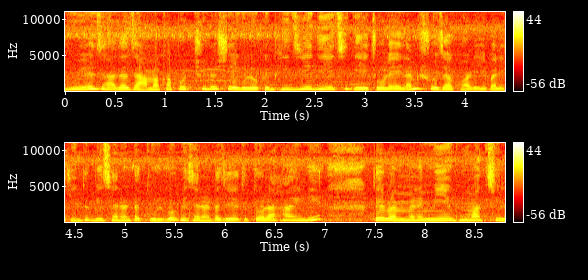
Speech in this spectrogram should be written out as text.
ধুয়ে যা যা জামা কাপড় ছিল সেগুলোকে ভিজিয়ে দিয়েছি, দিয়ে চলে এলাম সোজা ঘরে। এবারে কিন্তু বিছানাটা তুলবো, বিছানাটা যেহেতু তোলা হয়নি। তো এবার মানে মেয়ে ঘুমাচ্ছিল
